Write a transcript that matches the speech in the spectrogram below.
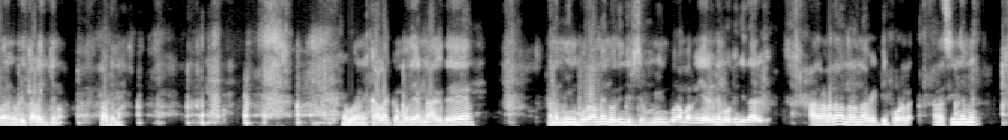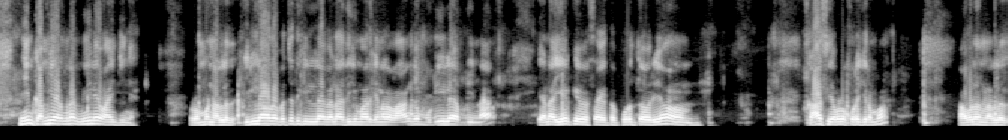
பாருங்க இப்படி கலக்கணும். காட்டுமா? பாருங்க கலக்கும் போது என்ன ஆகுது? அந்த மீன் பூராமே நொதிஞ்சிருச்சு. மீன் பூரா பாருங்க ஏற்கனவே நொதிஞ்சு தான் இருக்கு. அதனால தான் அதனால நான் வெட்டி போடலை. ஆனால் சின்ன மீன். மீன் கம்மியாக இருந்ததுன்னா மீனே வாங்கிக்கிங்க. ரொம்ப நல்லது. இல்லாத பட்சத்துக்கு இல்லை விலை அதிகமாக இருக்கு. என்னால் வாங்க முடியல அப்படின்னா ஏன்னா இயற்கை விவசாயத்தை பொறுத்தவரையும் காசு எவ்வளோ குறைக்கிறோமோ அவ்வளோ நல்லது.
